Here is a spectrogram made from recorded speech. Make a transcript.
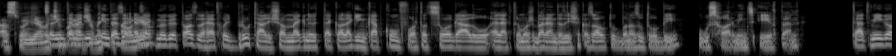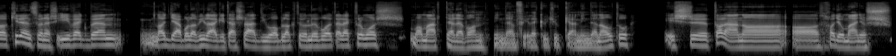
Azt mondja, hogy Szerintem egyébként ezek, ezek mögött az lehet, hogy brutálisan megnőttek a leginkább komfortot szolgáló elektromos berendezések az autókban az utóbbi 20-30 évben. Tehát míg a 90-es években nagyjából a világítás rádióablaktörlő volt elektromos, ma már tele van mindenféle kütyükkel minden autó, és talán a, a hagyományos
